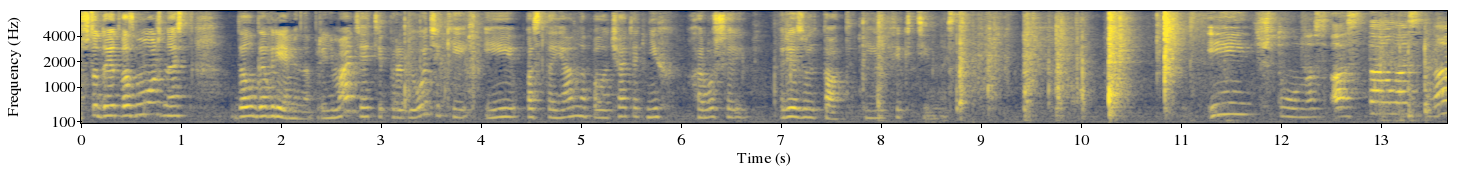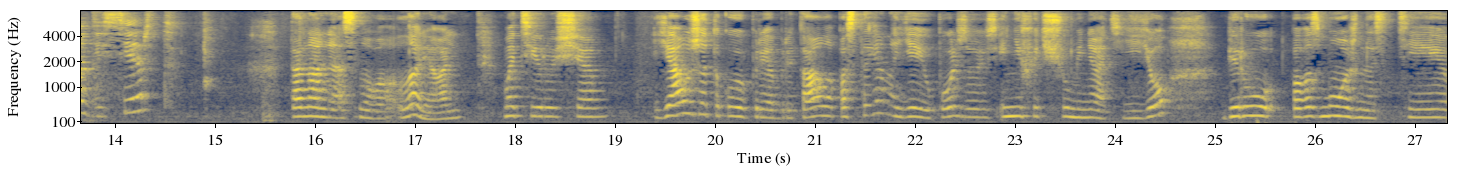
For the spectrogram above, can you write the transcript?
что дает возможность долговременно принимать эти пробиотики и постоянно получать от них хороший результат и эффективность. И что у нас осталось на десерт? Тональная основа L'Oreal, матирующая. Я уже такую приобретала, постоянно ею пользуюсь и не хочу менять ее. Беру по возможности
